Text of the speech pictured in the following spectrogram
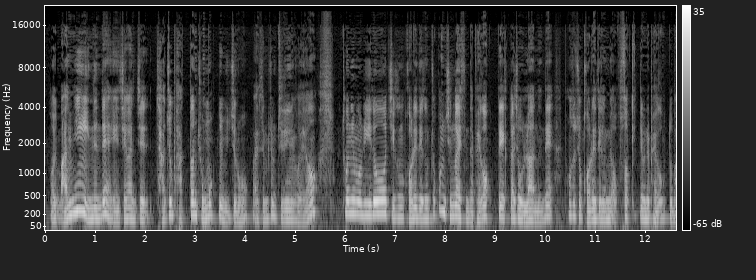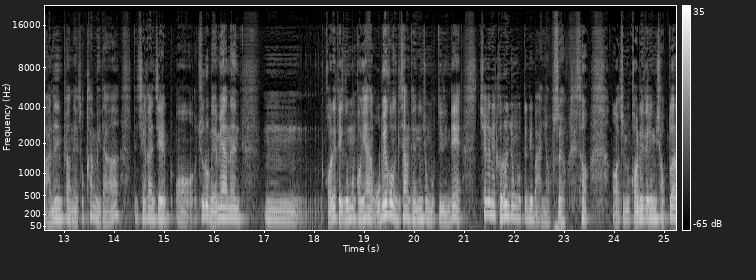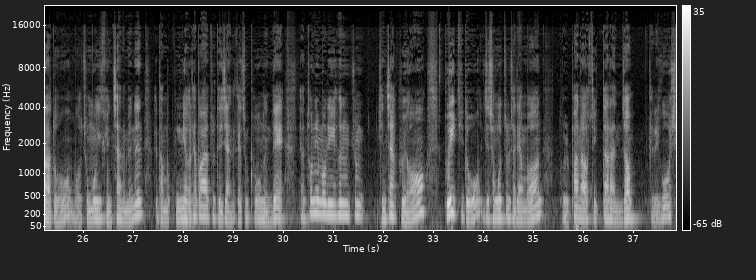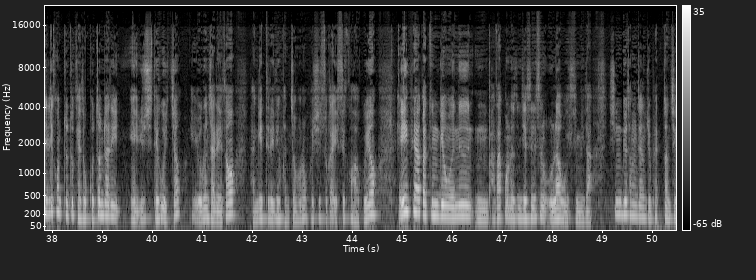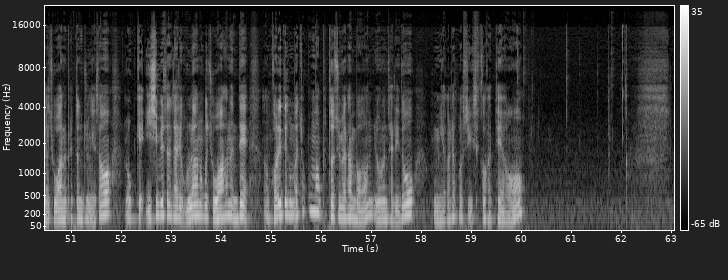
뭐 많이 있는데 예, 제가 이제 자주 봤던 종목들 위주로 말씀 좀 드리는 거예요. 토니모리도 지금 거래대금 조금 증가했습니다. 100억대까지 올라왔는데 평소 좀 거래대금이 없었기 때문에 100억도 많은 편에 속합니다. 제가 이제 어 주로 매매하는 음, 거래 대금은 거의 한 500억 이상 되는 종목들인데 최근에 그런 종목들이 많이 없어요. 그래서 어, 좀 거래 대금이 적더라도 뭐 종목이 괜찮으면은 그래도 한번 공략을 해봐도 되지 않을까 좀 보는데 일단 토니모리 흐름 좀 괜찮고요. VT도 이제 전고점 자리 한번 돌파 나올 수 있다라는 점 그리고 실리콘투도 계속 고점 자리 예, 유지되고 있죠. 예, 이런 자리에서 단기 트레이딩 관점으로 보실 수가 있을 것 같고요. APR 같은 경우에는 음, 바닥권에서 이제 슬슬 올라오고 있습니다. 신규 상장주 패턴 제가 좋아하는 패턴 중에서 이렇게 21선 자리 올라오는 거 좋아하는데 어, 거래대금만 조금만 붙어주면 한번 이런 자리도 공략을 해볼 수 있을 것 같아요.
